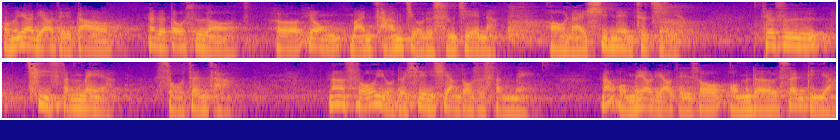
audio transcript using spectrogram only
我们要了解到，那个都是哦，呃，用蛮长久的时间呐，哦，来训练自己，就是气生灭啊。守珍藏，那所有的现象都是生灭。那我们要了解说，我们的身体呀，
